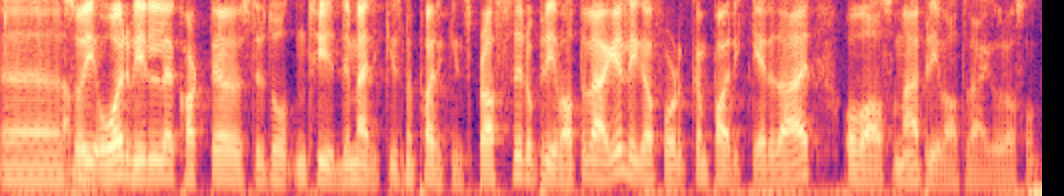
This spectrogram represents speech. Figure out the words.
Eh, så i år vil kartet i Østre Toten tydelig merkes med parkingsplasser og private veier, slik at folk kan parkere der, og hva som er private veier og sånt.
